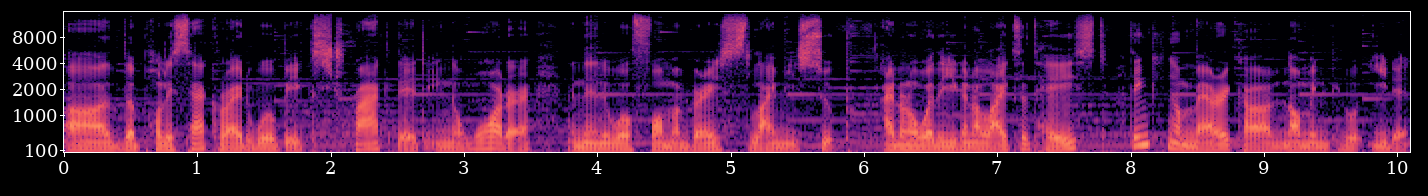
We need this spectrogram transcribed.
uh, the polysaccharide will be extracted in the water and then it will form a very slimy soup. I don't know whether you're gonna like the taste. I think in America, not many people eat it.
